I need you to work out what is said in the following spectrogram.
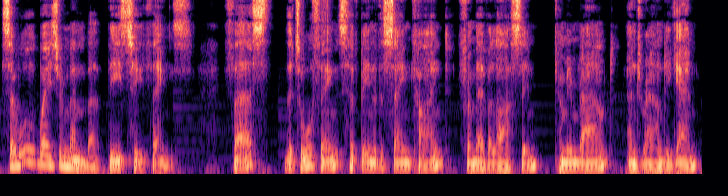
So always remember these two things. First, that all things have been of the same kind, from everlasting, coming round and round again.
